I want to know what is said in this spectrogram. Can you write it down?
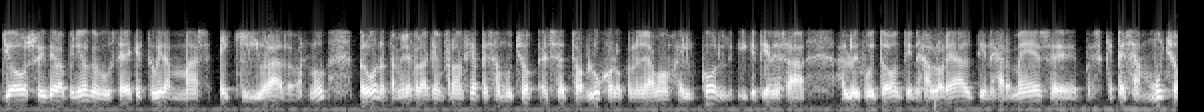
yo soy de la opinión que me gustaría que estuvieran más equilibrados, ¿no? Pero bueno, también es verdad que en Francia pesa mucho el sector lujo, lo que nos llamamos el col, y que tienes a, a Louis Vuitton, tienes a L'Oréal, tienes a Hermès, eh, pues que pesan mucho.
